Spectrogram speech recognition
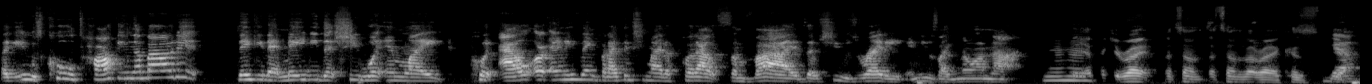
Like it was cool talking about it, thinking that maybe that she wouldn't like put out or anything, but I think she might have put out some vibes that she was ready, and he was like, no, I'm not. Mhm. yeah, I think you're right. That sounds that sounds about right. Because yeah,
